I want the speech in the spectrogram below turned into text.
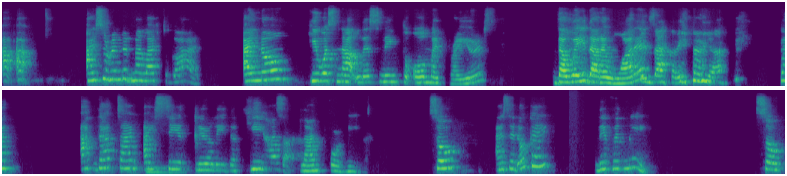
I, I, I surrendered my life to God. I know He was not listening to all my prayers the way that I wanted, Exactly. yeah. but at that time, I mm. see it clearly that He has a plan for me. So I said, okay, live with me. So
